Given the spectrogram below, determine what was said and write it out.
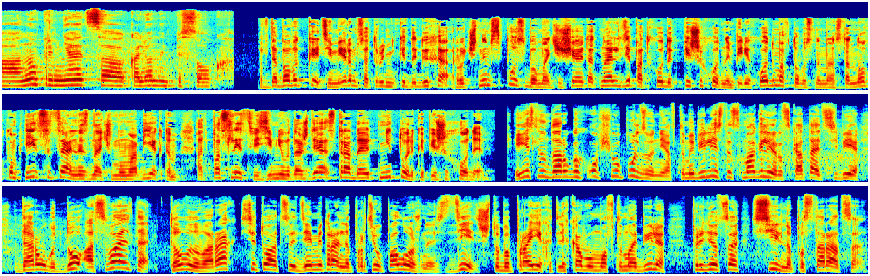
А, но применяется каленый песок. Вдобавок к этим мерам сотрудники ДГХ ручным способом очищают от наледи подходы к пешеходным переходам, автобусным остановкам и социально значимым объектам. От последствий зимнего дождя страдают не только пешеходы. И если на дорогах общего пользования автомобилисты смогли раскатать себе дорогу до асфальта, то во дворах ситуация диаметрально противоположная. Здесь, чтобы проехать легковому автомобилю, придется сильно постараться.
